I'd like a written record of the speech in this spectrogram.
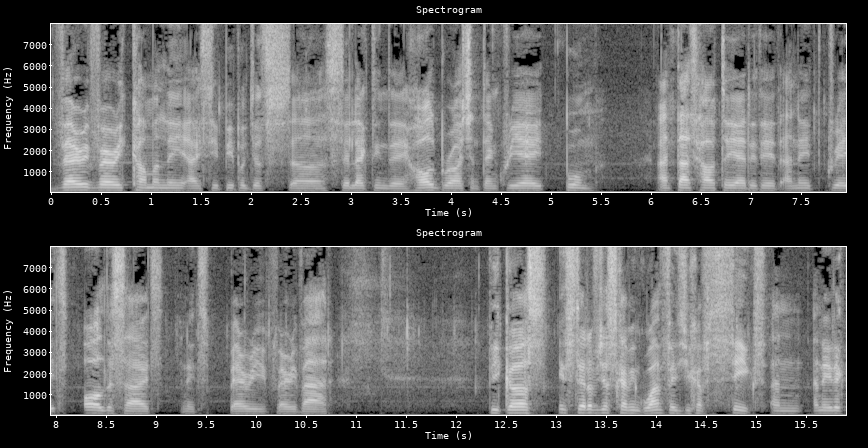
very very commonly I see people just uh, selecting the whole brush and then create boom and that's how they edit it and it creates all the sides and it's very very bad. Because instead of just having one face you have six and and it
